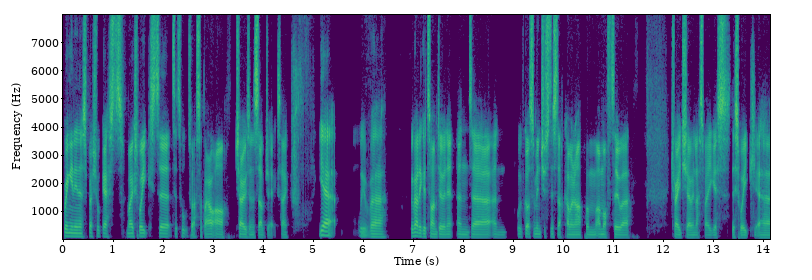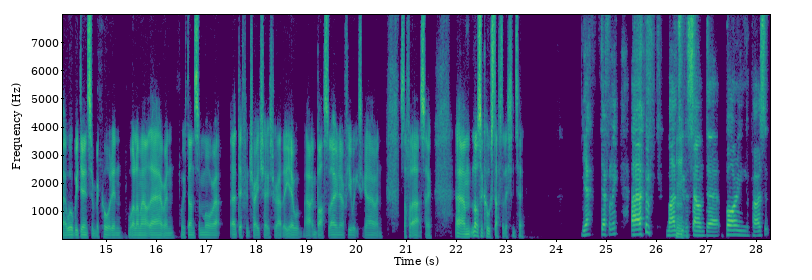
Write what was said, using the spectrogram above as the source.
bringing in a special guest most weeks to to talk to us about our chosen subject. So yeah we've uh, we've had a good time doing it and uh, and we've got some interesting stuff coming up. I'm, I'm off to a trade show in las vegas this week. Uh, we'll be doing some recording while i'm out there and we've done some more at, at different trade shows throughout the year. We're out in barcelona a few weeks ago and stuff like that. So um, lots of cool stuff to listen to yeah, definitely. Uh, mine's going to sound uh, boring in comparison,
